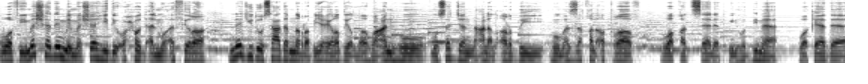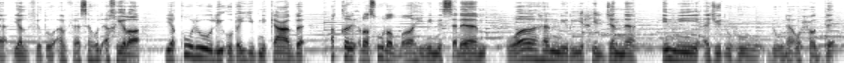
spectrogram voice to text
وفي مشهد من مشاهد أحد المؤثرة نجد سعد بن الربيع رضي الله عنه مسجا على الأرض ممزق الأطراف وقد سالت منه الدماء وكاد يلفظ أنفاسه الأخيرة. يقول لأبي بن كعب أقرئ رسول الله مني السلام واهن ريح الجنة إني أجده دون أحد.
